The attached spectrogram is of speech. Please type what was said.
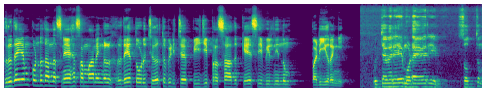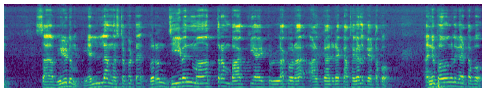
ഹൃദയം കൊണ്ടു തന്ന സ്നേഹസമ്മാനങ്ങൾ ഹൃദയത്തോട് ചേർത്തു പിടിച്ച് P G Prasad K C ബിയിൽ നിന്നും പടിയിറങ്ങി. ഉറ്റവരെയും ഉടയവരെയും സ്വത്തും വീടും എല്ലാം നഷ്ടപ്പെട്ട് വെറും ജീവൻ മാത്രം ബാക്കിയായിട്ടുള്ള കുറെ ആൾക്കാരുടെ കഥകൾ കേട്ടപ്പോൾ അനുഭവങ്ങൾ കേട്ടപ്പോൾ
